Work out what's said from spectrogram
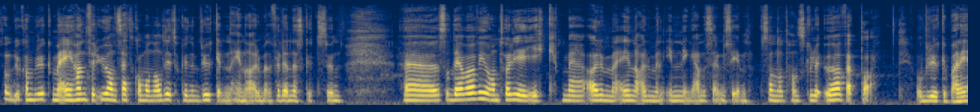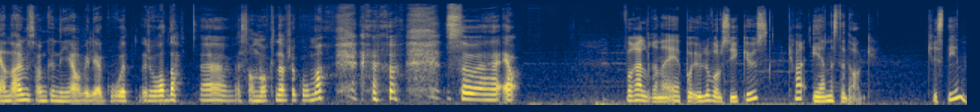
som du kan bruke med ei hånd, for uansett kommer man aldri til å kunne bruke den ene armen, for den er skutt sunn. Eh, så det var vi og Torje gikk med arme, ene armen inn i genseren sin, sånn at han skulle øve på å bruke bare én arm, så han kunne gi han Vilja gode råd da, eh, hvis han våkner fra koma. så eh, ja. Foreldrene er på Ullevål sykehus hver eneste dag. Kristin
